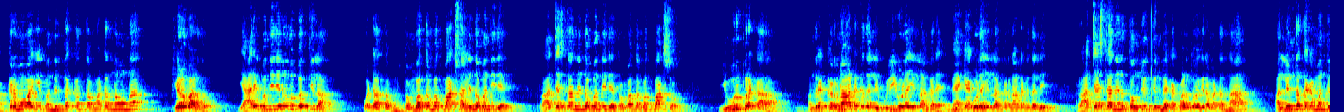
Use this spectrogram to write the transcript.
ಅಕ್ರಮವಾಗಿ ಬಂದಿರತಕ್ಕಂಥ ಮಟನ್ನವನ್ನ ಕೇಳಬಾರ್ದು. ಯಾರಿಗೆ ಬಂದಿದೆ ಅನ್ನೋದು ಗೊತ್ತಿಲ್ಲ. ಒಟ್ಟು ತೊಂಬತ್ತೊಂಬತ್ತು ಬಾಕ್ಸ್ ಅಲ್ಲಿಂದ ಬಂದಿದೆ. ರಾಜಸ್ಥಾನದಿಂದ ಬಂದಿದೆ. ತೊಂಬತ್ತೊಂಬತ್ತು ಬಾಕ್ಸು ಇವ್ರ ಪ್ರಕಾರ, ಅಂದರೆ ಕರ್ನಾಟಕದಲ್ಲಿ ಕುರಿಗಳೇ ಇಲ್ಲ ಹಂಗಾರೆ, ಮೇಕೆಗಳೇ ಇಲ್ಲ ಕರ್ನಾಟಕದಲ್ಲಿ. ರಾಜಸ್ಥಾನದಿಂದ ತಂದು ತಿನ್ಬೇಕಾ ಕೊಳ್ತೋಗಿರೋ ಮಟನ್ನ? ಅಲ್ಲಿಂದ ತಗೊಂಬಂದು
